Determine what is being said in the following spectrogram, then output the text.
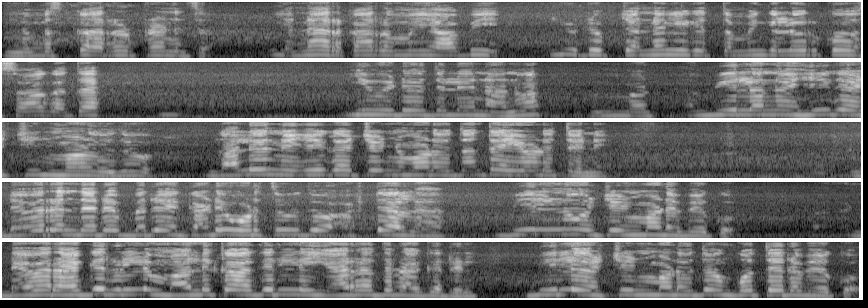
ನಮಸ್ಕಾರ friends N R Karammaiah hobby YouTube ಚಾನಲ್ಗೆ ತಮಗೆಲ್ಲರಿಗೂ ಸ್ವಾಗತ. ಈ ವಿಡಿಯೋದಲ್ಲಿ ನಾನು ವೀಲನ್ನು ಹೀಗೆ ಚೇಂಜ್ ಮಾಡುವುದು, ಗಾಲಿಯನ್ನು ಹೇಗೆ ಚೇಂಜ್ ಮಾಡುವುದು ಅಂತ ಹೇಳುತ್ತೇನೆ. ಡ್ರೈವರ್ ಅಂದರೆ ಬರೀ ಗಾಡಿ ಓಡಿಸುವುದು ಅಷ್ಟೇ ಅಲ್ಲ ವೀಲ್ನು ಚೇಂಜ್ ಮಾಡಬೇಕು. ಡ್ರೈವರ್ ಆಗಿರಲಿ, ಮಾಲೀಕ ಆಗಿರಲಿ, ಯಾರಾದರೂ ಆಗಿರಲಿ ವೀಲ್ ಚೇಂಜ್ ಮಾಡೋದು ಗೊತ್ತಿರಬೇಕು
